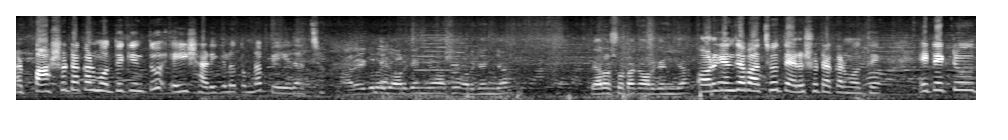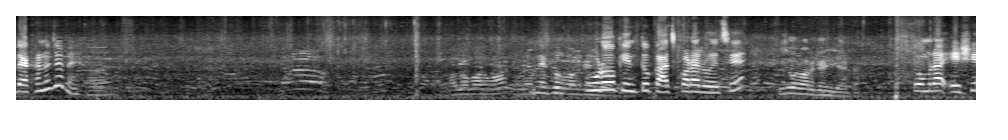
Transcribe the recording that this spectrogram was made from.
আর পাঁচশো টাকার মধ্যে কিন্তু এই শাড়িগুলো তোমরা পেয়ে যাচ্ছ। আর এগুলো অর্গেঞ্জা আছে অর্গেঞ্জা তেরোশো টাকা অর্গেঞ্জা। অর্গেঞ্জা পাচ্ছ তেরোশো টাকার মধ্যে। এটা একটু দেখানো যাবে? মার্ক দেখো পুরো কিন্তু কাজ করা রয়েছে। তোমরা এসে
